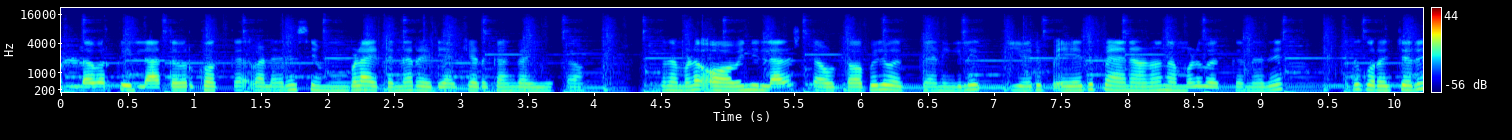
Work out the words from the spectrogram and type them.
ഉള്ളവർക്കും ഇല്ലാത്തവർക്കും ഒക്കെ വളരെ സിമ്പിളായിട്ട് തന്നെ റെഡിയാക്കി എടുക്കാൻ കഴിയും കേട്ടോ അപ്പോൾ നമ്മൾ ഓവൻ ഇല്ലാതെ സ്റ്റൗ ടോപ്പിൽ വെക്കുകയാണെങ്കിൽ ഈ ഒരു ഏത് പാനാണോ നമ്മൾ വെക്കുന്നത് അത് കുറച്ചൊരു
